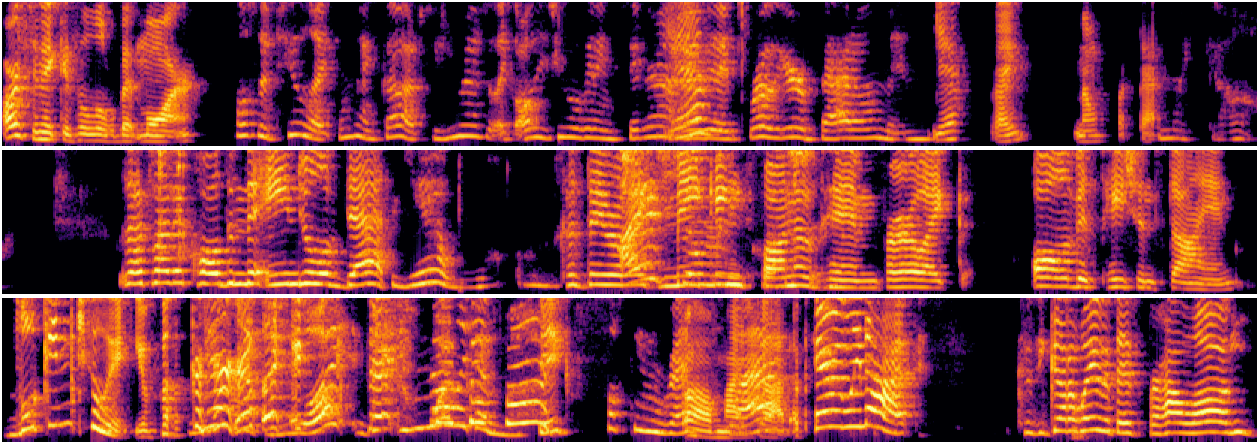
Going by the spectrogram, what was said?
arsenic is a little bit more. Also, too, like, oh my god, could you imagine like all these people getting sick around? Yeah. I'd be like, bro, you're a bad omen. Yeah, right. No, fuck that. Oh my god. That's why they called him the angel of death Yeah. oh because they were like so making many fun of him for like all of his patients dying. Look into it, you fucker. Yeah, like, Like, what? That isn't that like a fuck? big fucking red Oh flag? my god! Apparently not, because he got away with this for how long?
